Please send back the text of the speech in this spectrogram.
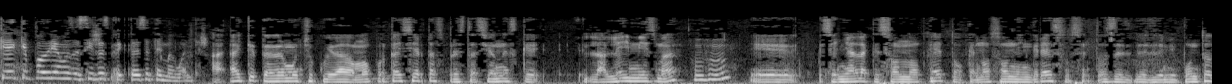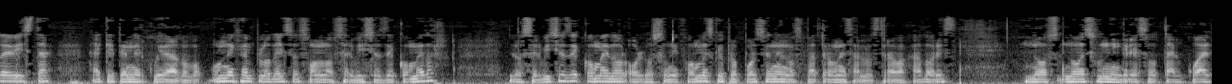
¿qué, podríamos decir respecto a ese tema, Walter? Hay que tener mucho cuidado, ¿no? Porque hay ciertas prestaciones que la ley misma eh, señala que son objeto, que no son ingresos. Entonces, desde mi punto de vista, hay que tener cuidado. Un ejemplo de eso son los servicios de comedor. Los servicios de comedor o los uniformes que proporcionen los patrones a los trabajadores no, no es un ingreso tal cual.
